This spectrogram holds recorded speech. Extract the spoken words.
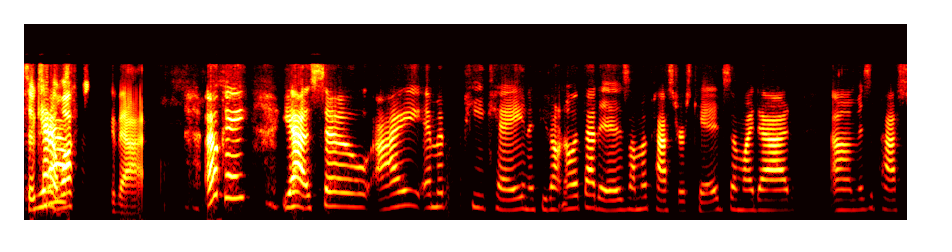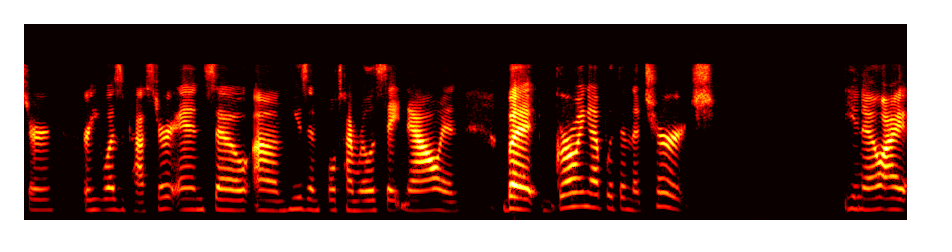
So kind of walk through that. Okay. Yeah. So I am a PK, and if you don't know what that is, I'm a pastor's kid. So my dad um, is a pastor, or he was a pastor, and so um, he's in full time real estate now. And but growing up within the church, you know, I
